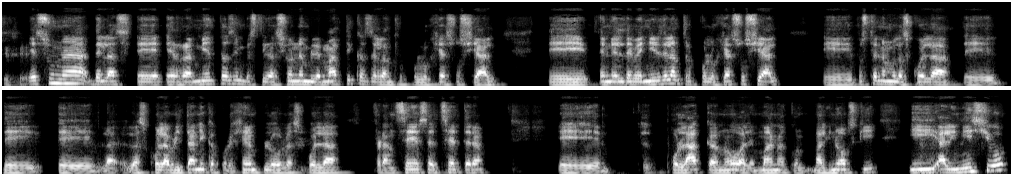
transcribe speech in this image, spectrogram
Sí, sí. Es una de las eh, herramientas de investigación emblemáticas de la antropología social. Eh, en el devenir de la antropología social, pues tenemos la escuela de, de, de la, la, escuela británica, por ejemplo, la escuela francesa, etcétera, polaca, ¿no? Alemana con Malinowski. Y al inicio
